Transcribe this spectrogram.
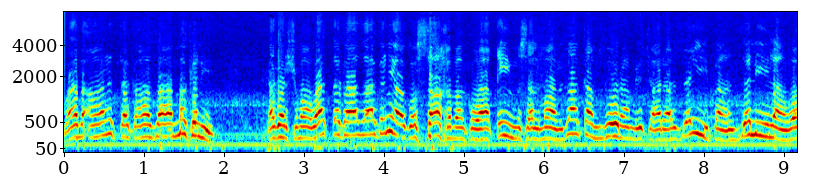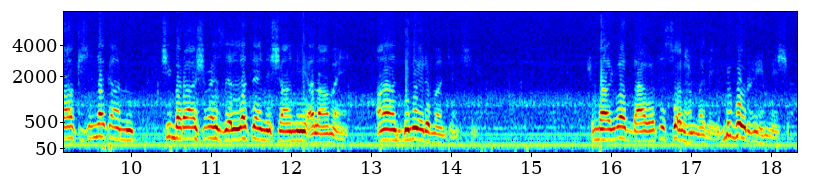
وعد آن تقاضا مکنی. اگر شما وعد تقاضا کنی اگر ساخبا کو واقعی مسلمان زا، کمزور ہم بیچارہ ضعیفا ذلیلا واقعی نکنو چی براش میں ذلت نشانی علامہ ہیں آیا دلیر بنجن چی شما وعد دعوت صلح مدی. بگر رہی ہمیشہ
